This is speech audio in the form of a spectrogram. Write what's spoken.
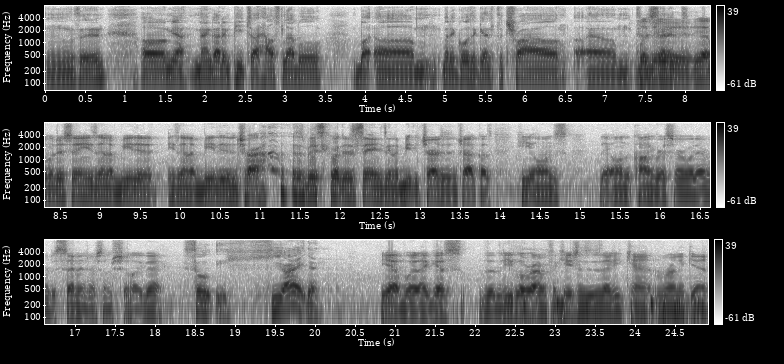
You know what I'm saying? Um, yeah, man got impeached at House level, but um, but it goes against the trial um, to But the Senate. Yeah, but they're saying he's gonna beat it. He's gonna beat it in trial. That's basically what they're saying. He's gonna beat the charges in trial because he owns. They own the Congress or whatever, the Senate or some shit like that. So he all right then? Yeah, but I guess the legal ramifications is that he can't run again.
